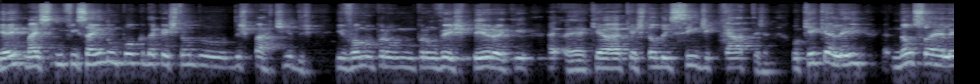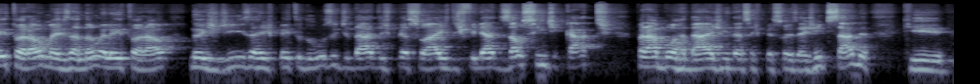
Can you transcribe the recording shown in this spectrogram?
E aí, mas, enfim, saindo um pouco da questão do, dos partidos e vamos para um, um vespeiro aqui, é, que é a questão dos sindicatos. O que, que a lei, não só a eleitoral, mas a não eleitoral, nos diz a respeito do uso de dados pessoais dos filiados aos sindicatos para abordagem dessas pessoas. A gente sabe que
